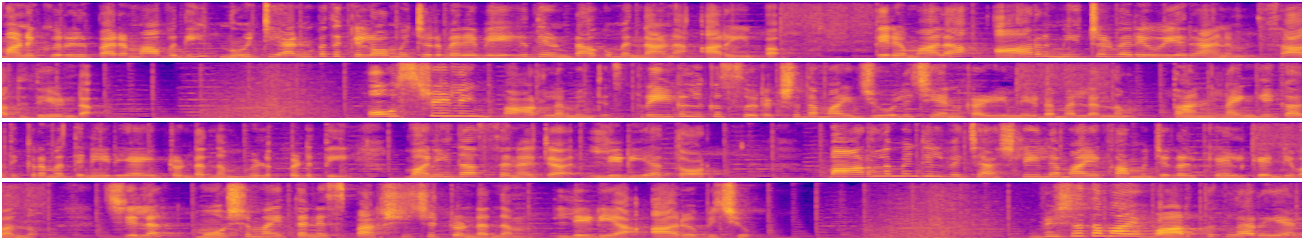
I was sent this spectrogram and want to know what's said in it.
മണിക്കൂറിൽ പരമാവധി നൂറ്റി അൻപത് കിലോമീറ്റർ വരെ വേഗതയുണ്ടാകുമെന്നാണ് അറിയിപ്പ്. തിരമാല ആറ് മീറ്റർ വരെ ഉയരാനും സാധ്യതയുണ്ട്. ഓസ്ട്രേലിയൻ പാർലമെന്റ് സ്ത്രീകൾക്ക് സുരക്ഷിതമായി ജോലി ചെയ്യാൻ കഴിയുന്ന ഇടമല്ലെന്നും താൻ ലൈംഗിക അതിക്രമത്തിന് ഇരയായിട്ടുണ്ടെന്നും വെളിപ്പെടുത്തി വനിതാ സെനറ്റർ ലിഡിയ തോർപ്പ്. പാർലമെന്റിൽ വെച്ച് അശ്ലീലമായ കമന്റുകൾ കേൾക്കേണ്ടി വന്നു. ചിലർ മോശമായി തന്നെ സ്പർശിച്ചിട്ടുണ്ടെന്നും ലിഡിയ ആരോപിച്ചു. വിശദമായ വാർത്തകൾ അറിയാൻ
